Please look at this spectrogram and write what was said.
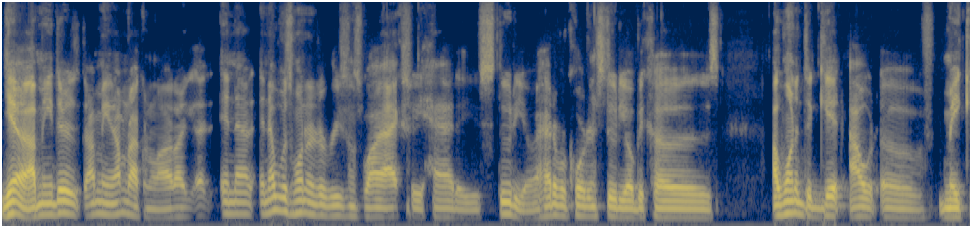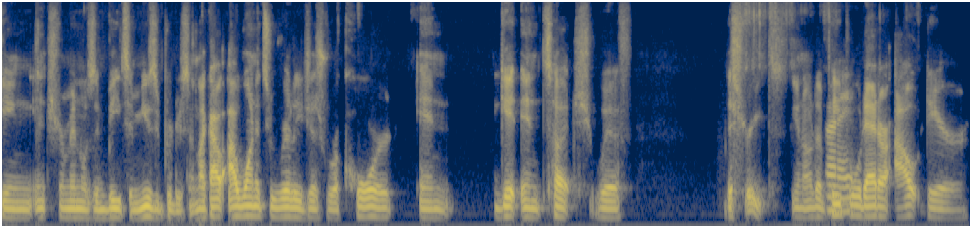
yeah, I mean, there's, I mean, I'm not gonna lie, like, uh, and that, and that was one of the reasons why I actually had a studio. I had a recording studio because I wanted to get out of making instrumentals and beats and music producing. Like, I, I wanted to really just record and get in touch with the streets, you know, the right. people that are out there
